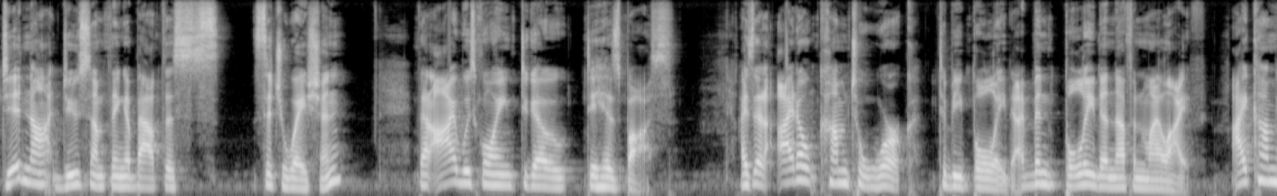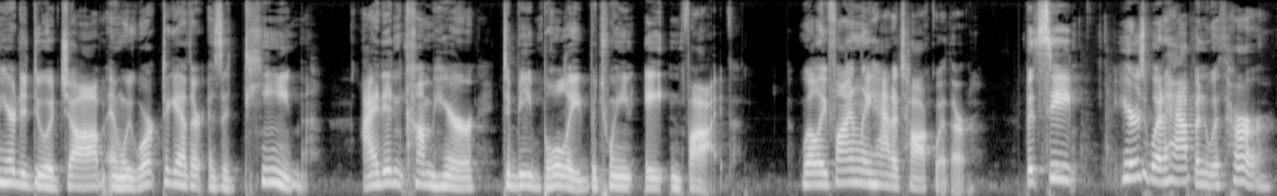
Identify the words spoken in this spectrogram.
did not do something about this situation, that I was going to go to his boss. I said, I don't come to work to be bullied. I've been bullied enough in my life. I come here to do a job and we work together as a team. I didn't come here to be bullied between eight and five. Well, he finally had a talk with her. But see, here's what happened with her.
